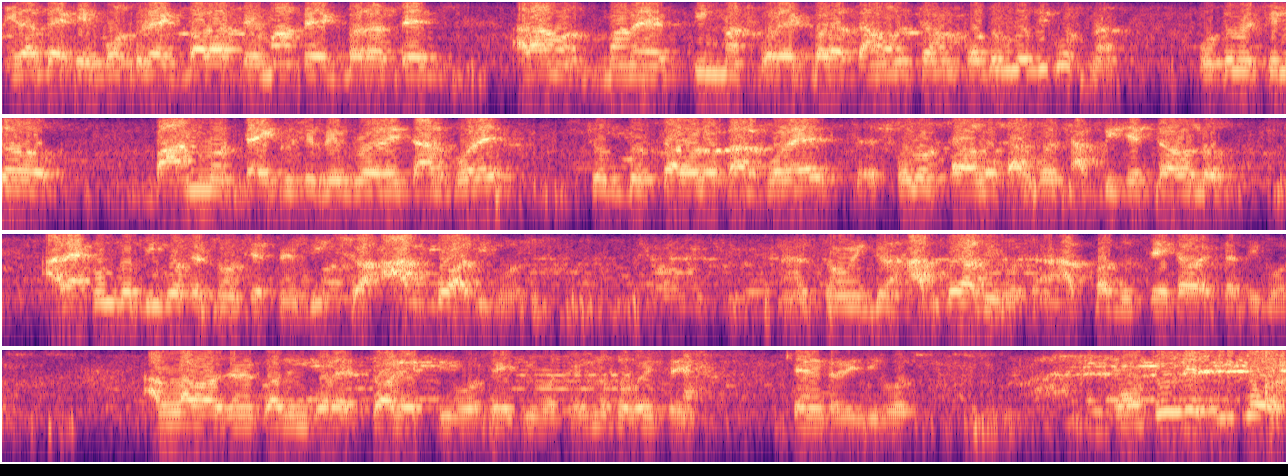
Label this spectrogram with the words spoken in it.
এরা দেখে বছরে একবার আসে মাসে একবার আসে আর আমার মানে তিন মাস পরে একবার আসে। আমাদের তেমন কতগুলো দিবস না। প্রথমে ছিল বাহান্নটা একুশে ফেব্রুয়ারি তারপরে চোদ্দটা হলো তারপরে ষোলোটা হলো তারপরে ছাব্বিশেরটা হলো। আর এখন তো দিবসের কোনো শেষ নেই। বিশ্ব হাত দোয়া দিবস। হ্যাঁ, শ্রমিক দিন হাত দোয়া দিবস। হ্যাঁ, হাত পা ধুচ্ছে এটাও একটা দিবস। আল্লাহ কদিন পরে টয়লেট দিবস এই দিবস এগুলো তো হয়েছে। স্যানিটারি দিবস। কত যে দিবস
